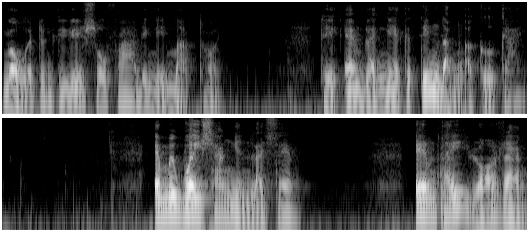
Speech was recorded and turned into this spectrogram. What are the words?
ngồi ở trên cái ghế sofa để nghỉ mệt thôi. Thì em lại nghe cái tiếng động ở cửa cái. Em mới quay sang nhìn lại xem. Em thấy rõ ràng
